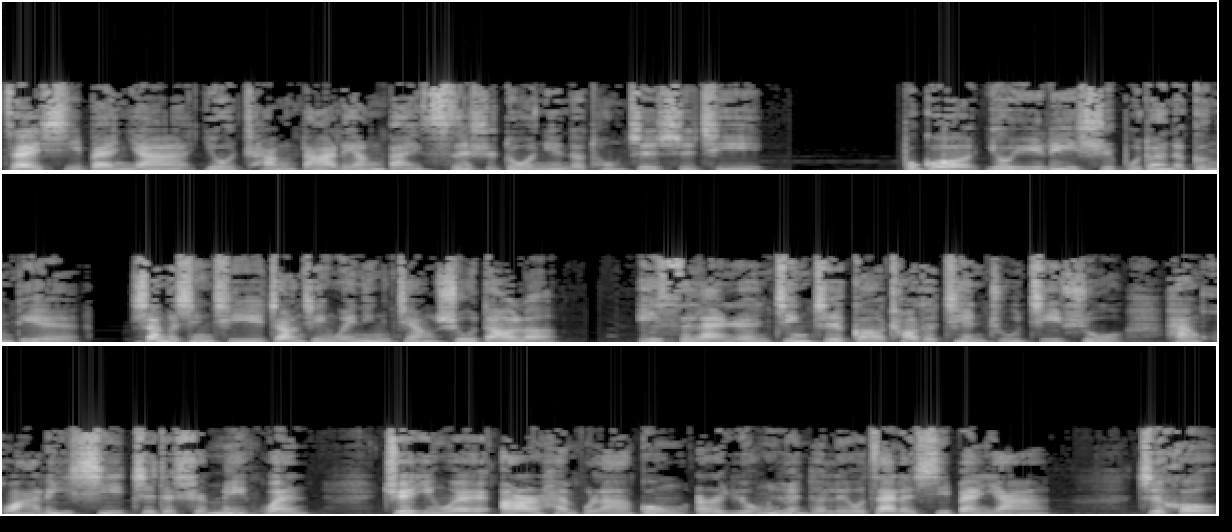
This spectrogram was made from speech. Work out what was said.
在西班牙有长达两百四十多年的统治时期。不过，由于历史不断的更迭，上个星期张静为您讲述到了伊斯兰人精致高超的建筑技术和华丽细致的审美观，却因为阿尔汉布拉宫而永远的留在了西班牙。之后，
